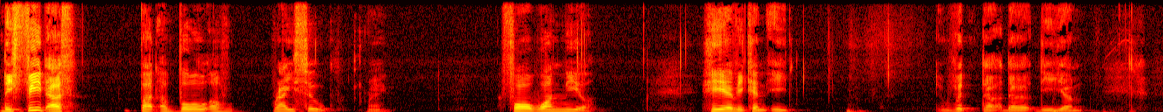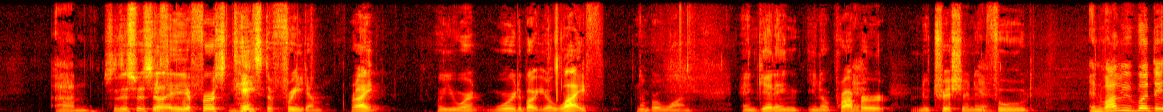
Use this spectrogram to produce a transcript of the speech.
they feed us, but a bowl of rice soup Right. for one meal. Here we can eat with the the, the um, um, So this was uh, your first Yes. taste of freedom, right? Where you weren't worried about your life, number one, and getting you know proper nutrition and Yeah. food. and while we were the,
